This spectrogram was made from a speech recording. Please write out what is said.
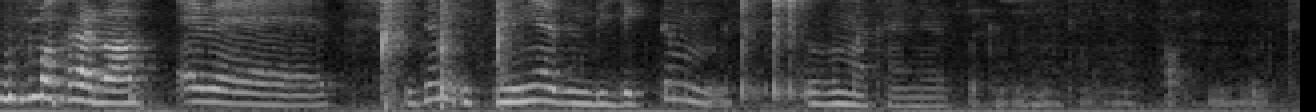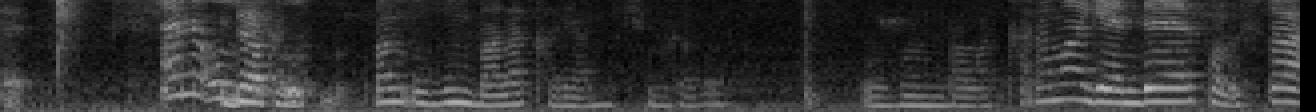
Uzun makarna. Evet. Bizim ismini yazın diyecektim. Uzun makarna evet bakın uzun makarna. Evet. Yani uzun, ben uzun balakar yazmışım galiba. Uzun balakar ama gene sonuçta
